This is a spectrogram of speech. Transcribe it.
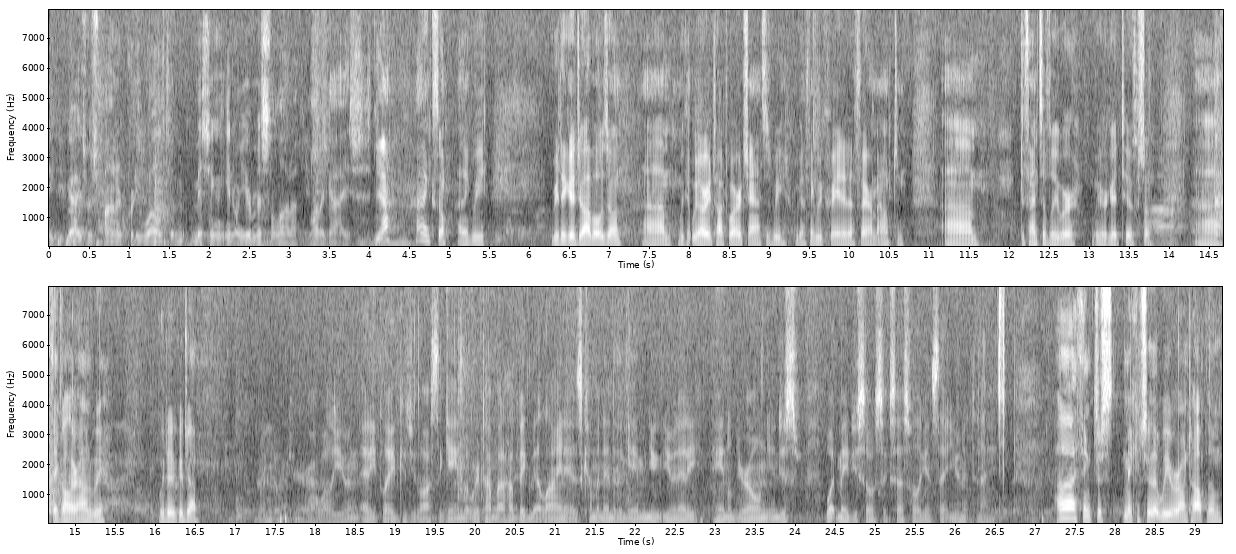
Think you guys responded pretty well to missing, you know, you're missing a lot of, lot of guys. Yeah, I think so. I think we we did a good job ozone. Um, we, we already talked about our chances. We, we I think we created a fair amount, and um, defensively we're we were good too. So uh, I think all around we we did a good job. I know you don't care how well you and Eddie played because you lost the game, but we were talking about how big that line is coming into the game, and you, you and Eddie handled your own. And just what made you so successful against that unit tonight? Uh, I think just making sure that we were on top of them,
